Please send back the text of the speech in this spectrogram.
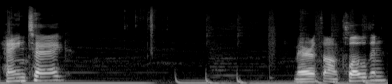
Hang tag. Marathon clothing.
